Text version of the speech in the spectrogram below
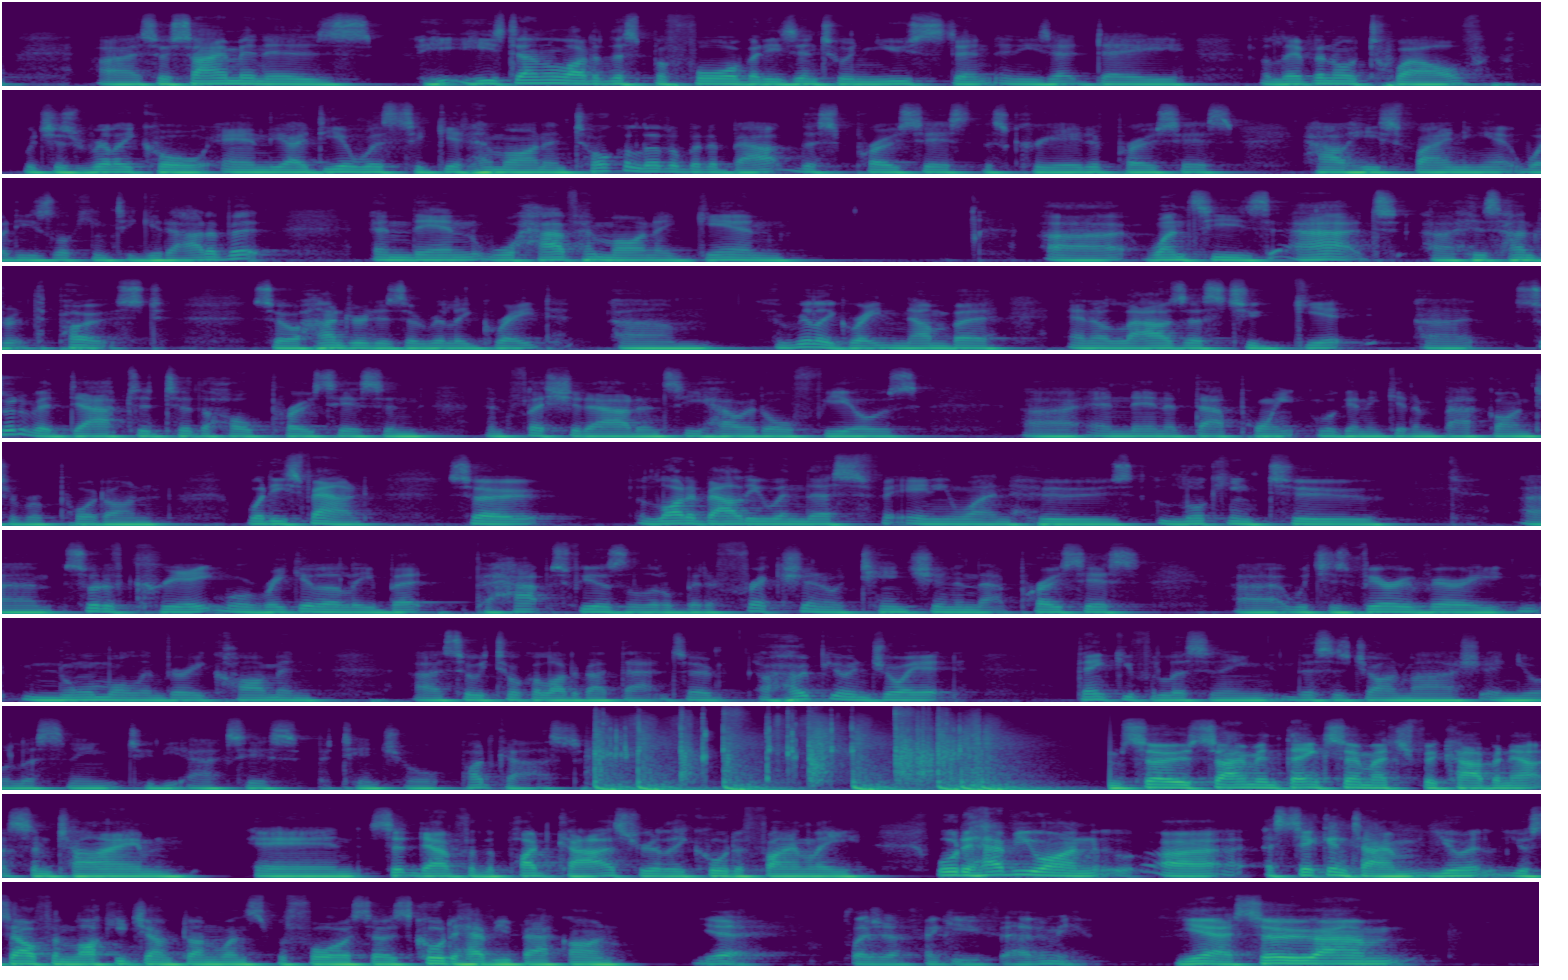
Uh, so Simon is he, he's done a lot of this before, but he's into a new stint and he's at day 11 or 12, which is really cool. And the idea was to get him on and talk a little bit about this process, this creative process, how he's finding it, what he's looking to get out of it. And then we'll have him on again uh, once he's at uh, his 100th post. So 100 is a really great, um, a really great number and allows us to get uh, sort of adapted to the whole process and, and flesh it out and see how it all feels. Uh, and then at that point, we're going to get him back on to report on what he's found. So a lot of value in this for anyone who's looking to um, sort of create more regularly, but perhaps feels a little bit of friction or tension in that process, uh, which is very, very normal and very common. Uh, so we talk a lot about that. So I hope you enjoy it. Thank you for listening. This is John Marsh, and you're listening to the Access Potential Podcast. So, Simon, thanks so much for carving out some time and sitting down for the podcast. Really cool to finally well, to have you on uh, a second time, you yourself and Lockie jumped on once before, so it's cool to have you back on. Yeah, pleasure. Thank you for having me. Yeah, so um,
